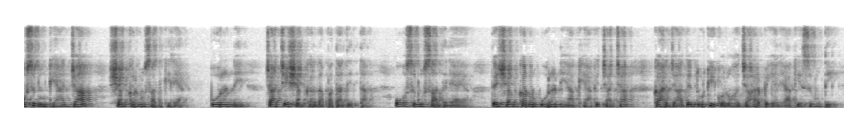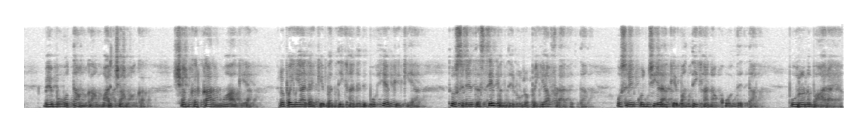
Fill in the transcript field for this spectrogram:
ਉਸ ਨੂੰ ਕਿਹਾ, ਜਾ, ਸ਼ੰਕਰ ਨੂੰ ਸੱਦ ਕੇ ਲਿਆ। ਪੂਰਨ ਨੇ ਚਾਚੇ ਸ਼ੰਕਰ ਦਾ ਪਤਾ ਦਿੱਤਾ। ਉਹ ਉਸ ਨੂੰ ਸੱਦ ਲਿਆਇਆ ਤੇ ਸ਼ੰਕਰ ਨੂੰ ਪੂਰਨ ਨੇ ਆਖਿਆ ਕਿ, ਚਾਚਾ, ਘਰ ਜਾ ਤੇ ਦੁਰਗੀ ਕੋਲੋਂ 1000 ਰੁਪਏ ਲਿਆ ਕੇ ਇਸ ਨੂੰ ਦੇ। ਮੈਂ ਬਹੁਤ ਤੰਗ ਮਰ ਜਾਵਾਂਗਾ। ਸ਼ੰਕਰ ਘਰ ਨੂੰ ਆ ਗਿਆ। ਰੁਪਈਆ ਲੈ ਕੇ ਬੰਦੀਖਾਨੇ ਦੇ ਬੂਹੇ ਅੱਗੇ ਗਿਆ। ਤੇ ਉਸਨੇ ਦੱਸੇ ਬੰਦੇ ਨੂੰ ਰੁਪਈਆ ਫੜਾ ਦਿੱਤਾ ਉਸਨੇ ਕੁੰਜੀ ਲਾ ਕੇ ਬੰਦੀਖਾਨਾ ਖੋਲ ਦਿੱਤਾ ਪੂਰਨ ਬਾਹਰ ਆਇਆ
